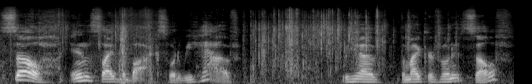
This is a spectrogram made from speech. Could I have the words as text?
So, inside the box, what do we have? We have the microphone itself,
